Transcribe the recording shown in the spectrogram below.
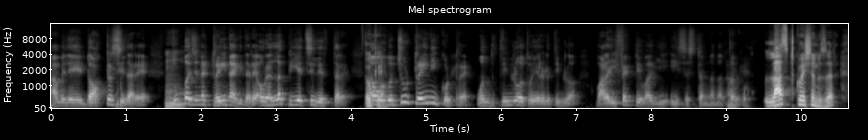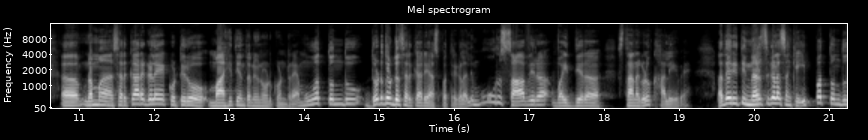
ಆಮೇಲೆ ಡಾಕ್ಟರ್ಸ್ ಇದ್ದಾರೆ. ತುಂಬಾ ಜನ ಟ್ರೈನ್ ಆಗಿದ್ದಾರೆ. ಅವರೆಲ್ಲ ಪಿ ಎಚ್ ಸಿಲಿ ಇರ್ತಾರೆ. ಅವ್ರಿಗೊಂಚೂರು ಟ್ರೈನಿಂಗ್ ಕೊಟ್ರೆ ಒಂದು ತಿಂಗಳು ಅಥವಾ ಎರಡು ತಿಂಗಳು ಬಹಳ ಇಫೆಕ್ಟಿವ್ ಆಗಿ ಈ ಸಿಸ್ಟಮ್ ಲಾಸ್ಟ್ ಕ್ವೆಶನ್ ಸರ್ ನಮ್ಮ ಸರ್ಕಾರಗಳೇ ಕೊಟ್ಟಿರೋ ಮಾಹಿತಿ ಅಂತ ನೀವು ನೋಡಿಕೊಂಡ್ರೆ ಮೂವತ್ತೊಂದು ದೊಡ್ಡ ದೊಡ್ಡ ಸರ್ಕಾರಿ ಆಸ್ಪತ್ರೆಗಳಲ್ಲಿ ಮೂರು ಸಾವಿರ ವೈದ್ಯರ ಸ್ಥಾನಗಳು ಖಾಲಿ ಇವೆ. ಅದೇ ರೀತಿ ನರ್ಸ್ಗಳ ಸಂಖ್ಯೆ ಇಪ್ಪತ್ತೊಂದು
